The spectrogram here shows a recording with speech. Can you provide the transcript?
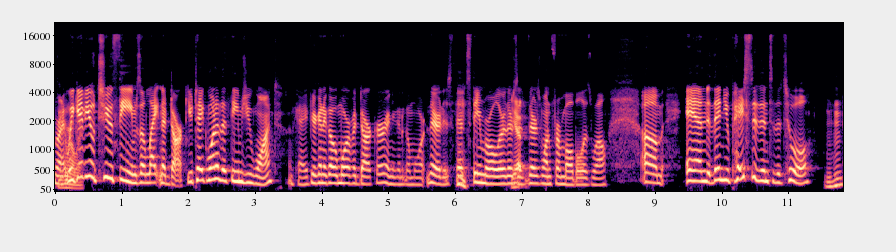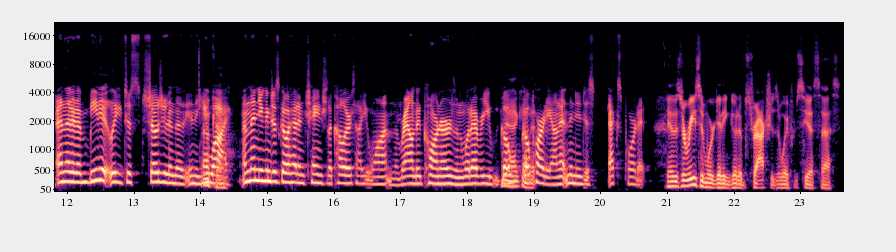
Right. We roller. give you two themes, a light and a dark. You take one of the themes you want. Okay. If you're going to go more of a darker and you're going to go more, there it is. That's theme roller. There's Yep. a, there's one for mobile as well. Um, and then you paste it into the tool Mm-hmm. and then it immediately just shows you in the, in the UI. Okay. And then you can just go ahead and change the colors how you want and the rounded corners and whatever you go, Yeah, go it. party on it. And then you just export it. Yeah, there's a reason we're getting good abstractions away from CSS.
